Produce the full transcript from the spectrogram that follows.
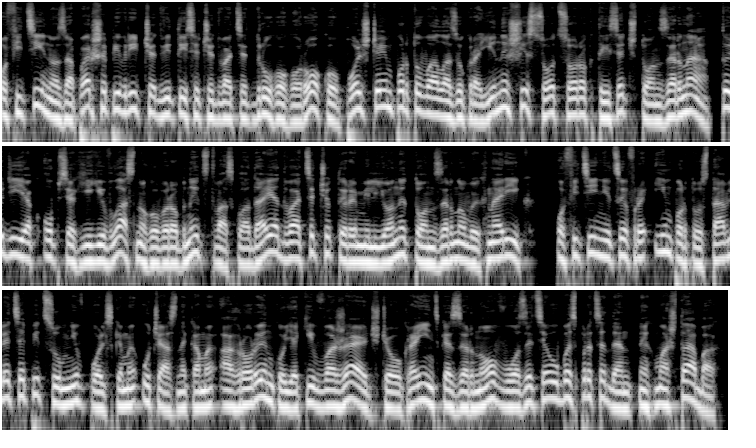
Офіційно за перше півріччя 2022 року Польща імпортувала з України 640 тисяч тонн зерна, тоді як обсяг її власного виробництва складає 24 мільйони тонн зернових на рік. Офіційні цифри імпорту ставляться під сумнів польськими учасниками агроринку, які вважають, що українське зерно ввозиться у безпрецедентних масштабах.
